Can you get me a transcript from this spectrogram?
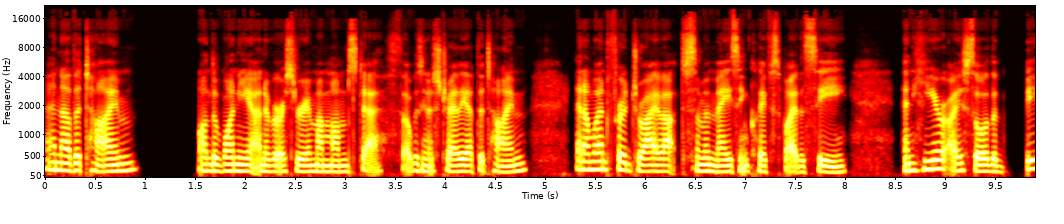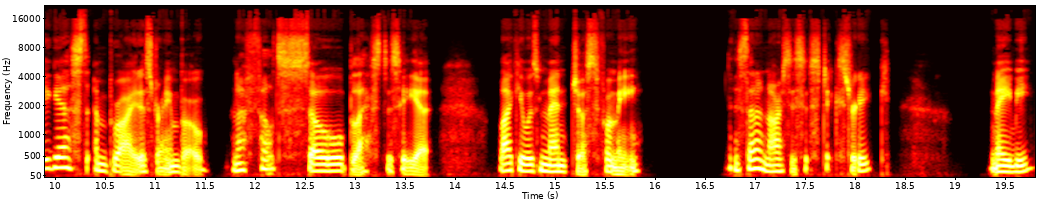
Another time, on the one year anniversary of my mum's death, I was in Australia at the time, and I went for a drive out to some amazing cliffs by the sea. And here I saw the biggest and brightest rainbow, and I felt so blessed to see it, like it was meant just for me. Is that a narcissistic streak? Maybe.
